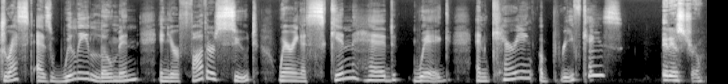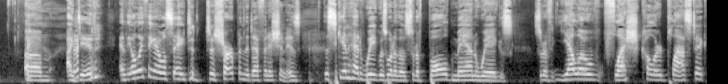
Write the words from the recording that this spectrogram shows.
dressed as Willy Loman in your father's suit, wearing a skinhead wig, and carrying a briefcase? It is true. Um, I did. And the only thing I will say to, to sharpen the definition is the skinhead wig was one of those sort of bald man wigs, sort of yellow flesh colored plastic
